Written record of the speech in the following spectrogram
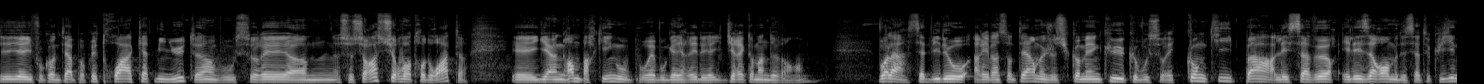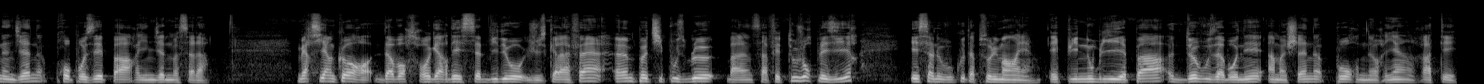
il faut compter à peu près 3 à 4 minutes, hein. vous serez, euh, ce sera sur votre droite et il y a un grand parking où vous pourrez vous garer directement devant. Hein. Voilà, cette vidéo arrive à son terme. Je suis convaincu que vous serez conquis par les saveurs et les arômes de cette cuisine indienne proposée par Indian Masala. Merci encore d'avoir regardé cette vidéo jusqu'à la fin. Un petit pouce bleu, ben, ça fait toujours plaisir et ça ne vous coûte absolument rien. Et puis n'oubliez pas de vous abonner à ma chaîne pour ne rien rater.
